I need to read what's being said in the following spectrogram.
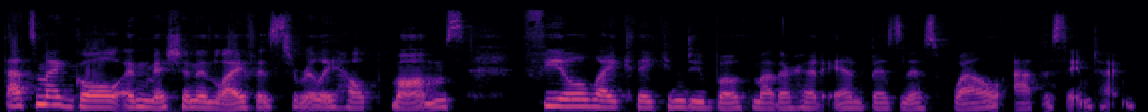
that's my goal and mission in life is to really help moms feel like they can do both motherhood and business well at the same time.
